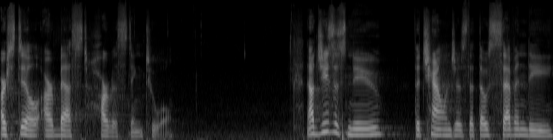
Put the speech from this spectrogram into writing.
are still our best harvesting tool. Now, Jesus knew the challenges that those 70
